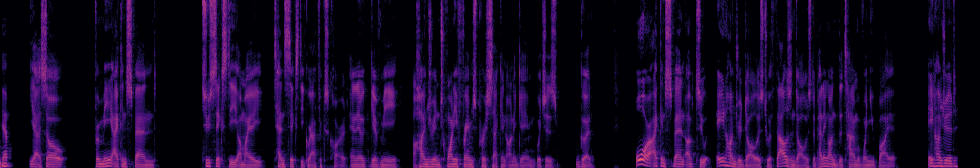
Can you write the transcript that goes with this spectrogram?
Yep. Yeah. So for me, I can spend two sixty on my ten sixty graphics card, and it'll give me 120 frames per second on a game, which is good. Or I can spend up to $800 to $1,000, depending on the time of when you buy it. 800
